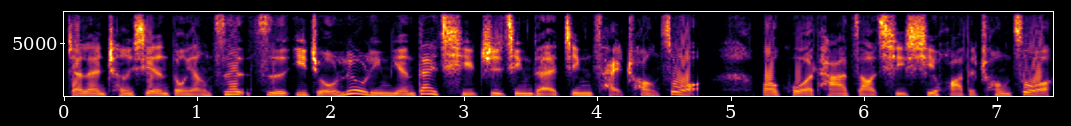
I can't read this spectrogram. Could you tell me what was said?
展览呈现董阳孜自一九六零年代起至今的精彩创作，包括他早期西画的创作，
